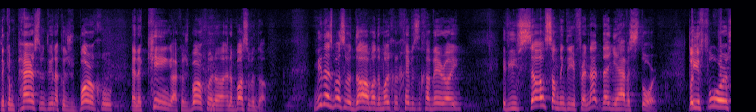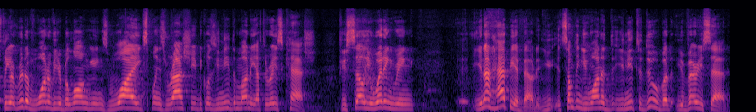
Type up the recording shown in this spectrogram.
The comparison between Hakadosh Baruch Hu and a king, Hakadosh Baruch Hu and a, and a basav. If you sell something to your friend, not that you have a store, but you're forced to get rid of one of your belongings. Why? Explains Rashi, because you need the money, you have to raise cash. If you sell your wedding ring, you're not happy about it. You, it's something you wanted, you need to do, but you're very sad.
